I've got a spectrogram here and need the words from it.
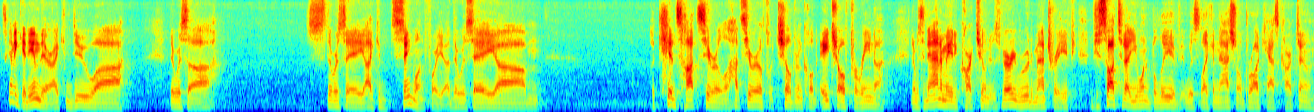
It's going to get in there. I can do. Uh, there was a. There was a. I could sing one for you. There was a. Um, a kid's hot cereal, a hot cereal for children called H.O. Farina. And it was an animated cartoon. It was very rudimentary. If, if you saw it today, you wouldn't believe it was like a national broadcast cartoon.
